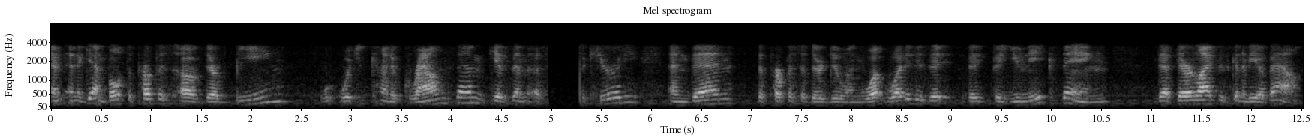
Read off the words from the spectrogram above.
And, and again, both the purpose of their being, which kind of grounds them, gives them a security, and then the purpose of their doing. What, what it is, it, the, the unique thing that their life is gonna be about.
